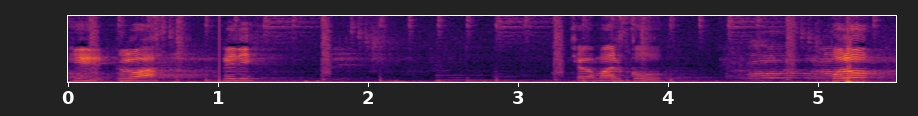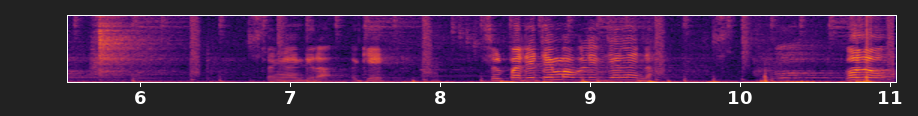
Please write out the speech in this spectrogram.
okay, keluar. Ready. Cakap Marco. Polo. Jangan gerak. Okay. Selepas dia tembak boleh berjalan dah. Polo.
